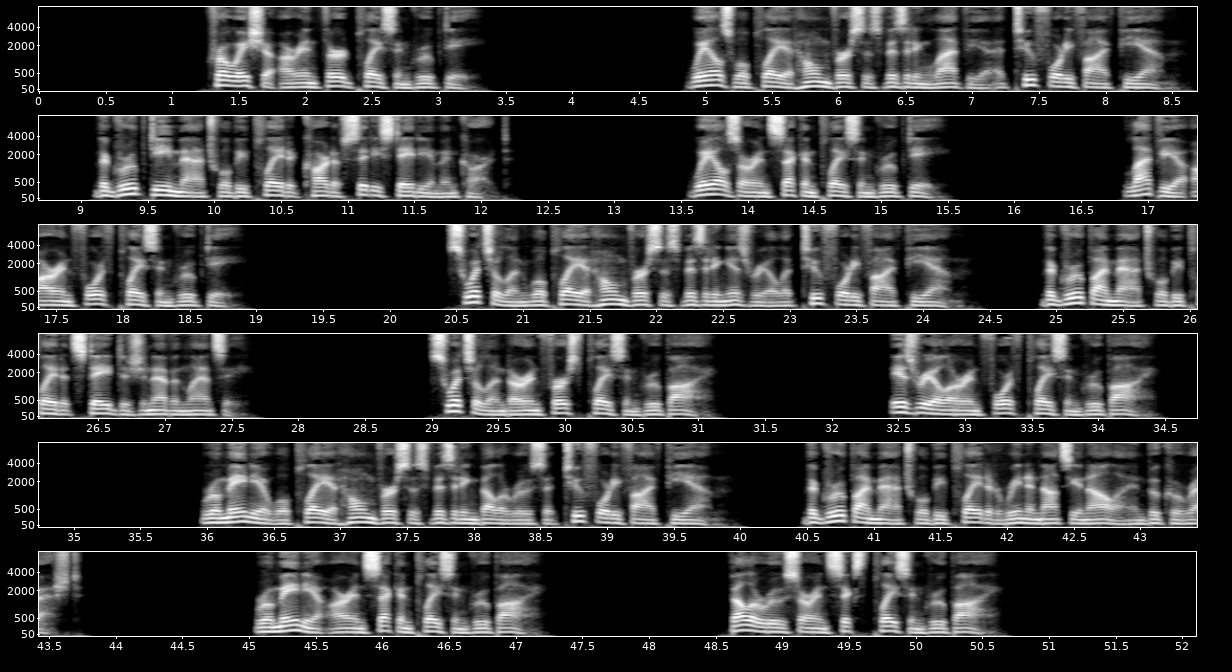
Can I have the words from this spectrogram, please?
Croatia are in third place in Group D. Wales will play at home versus visiting Latvia at 2:45 p.m. The Group D match will be played at Cardiff City Stadium in Cart. Wales are in second place in Group D. Latvia are in fourth place in Group D. Switzerland will play at home versus visiting Israel at 2:45 p.m. The Group I match will be played at Stade de Genève in Lancy. Switzerland are in first place in Group I. Israel are in fourth place in Group I. Romania will play at home versus visiting Belarus at 2:45 p.m. The Group I match will be played at Arena Națională in Bucharest. Romania are in second place in Group I. Belarus are in sixth place in Group I.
